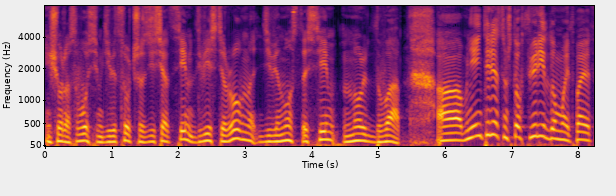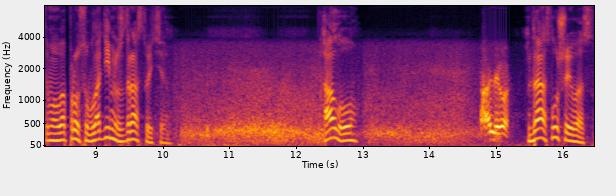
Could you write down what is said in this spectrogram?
Еще раз, 8 967 200 ровно 9702. А, мне интересно, что в Твери думает по этому вопросу. Владимир, здравствуйте. Алло. Алло. Да, слушаю вас.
